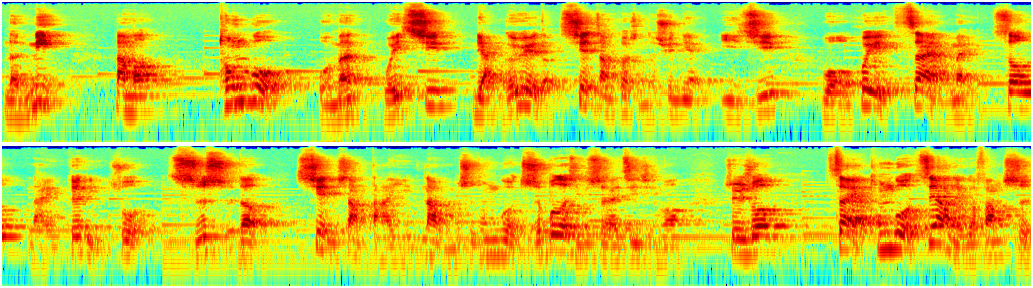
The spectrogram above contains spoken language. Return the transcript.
能力，那么通过我们为期两个月的线上课程的训练，以及我会在每周来跟你做实时的线上答疑，那我们是通过直播的形式来进行哦。所以说，在通过这样的一个方式，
